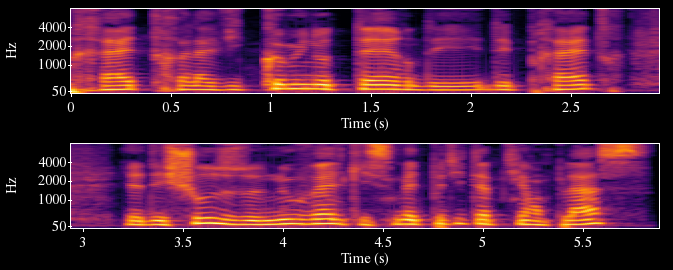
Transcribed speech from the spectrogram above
prêtres, la vie communautaire des prêtres. Il y a des choses nouvelles qui se mettent petit à petit en place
